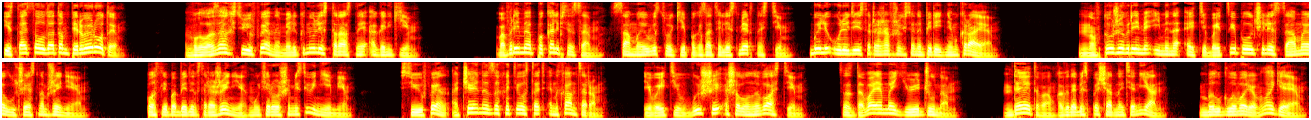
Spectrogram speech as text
и стать солдатом первой роты. В глазах Сюйфена мелькнули страстные огоньки. Во время апокалипсиса самые высокие показатели смертности были у людей, сражавшихся на переднем крае. Но в то же время именно эти бойцы получили самое лучшее снабжение. После победы в сражении с мутировавшими свиньями, Сюйфен отчаянно захотел стать энхансером и войти в высшие эшелоны власти, создаваемой Юи Джуном. До этого, когда беспощадный Тяньян был главарем лагеря,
